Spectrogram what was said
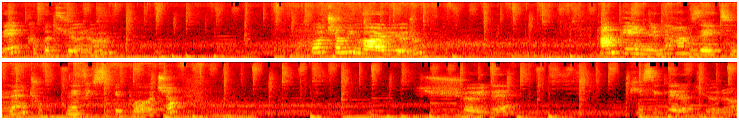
ve kapatıyorum. Poğaçamı yuvarlıyorum. Hem peynirli hem zeytinli çok nefis bir poğaça. Şöyle kesikler atıyorum.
